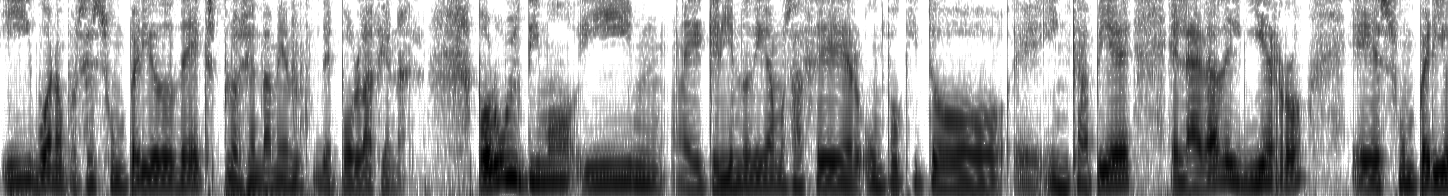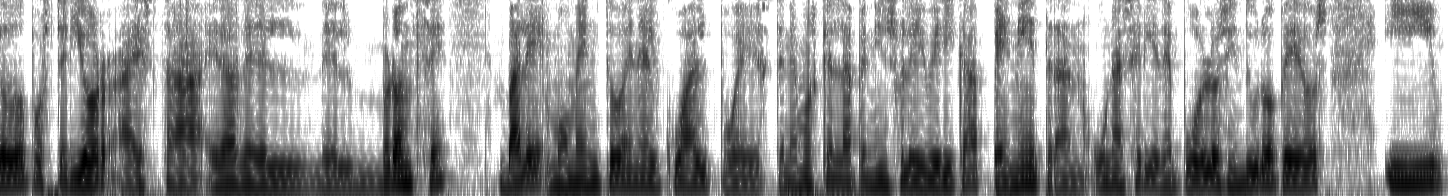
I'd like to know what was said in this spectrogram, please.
Y bueno pues es un periodo de explosión también de poblacional. Por último y queriendo digamos hacer un poquito hincapié en la edad del hierro es un periodo posterior a esta edad del, del bronce vale momento en el cual pues tenemos que en la península ibérica penetran una serie de pueblos indoeuropeos y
